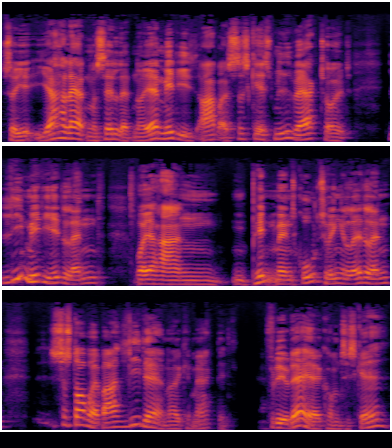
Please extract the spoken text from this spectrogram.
Så jeg, jeg har lært mig selv, at når jeg er midt i et arbejde, så skal jeg smide værktøjet lige midt i et eller andet, hvor jeg har en en pind med en skruetving eller et eller andet, så stopper jeg bare lige der, når jeg kan mærke det. For det er jo der, jeg er kommet til skade.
